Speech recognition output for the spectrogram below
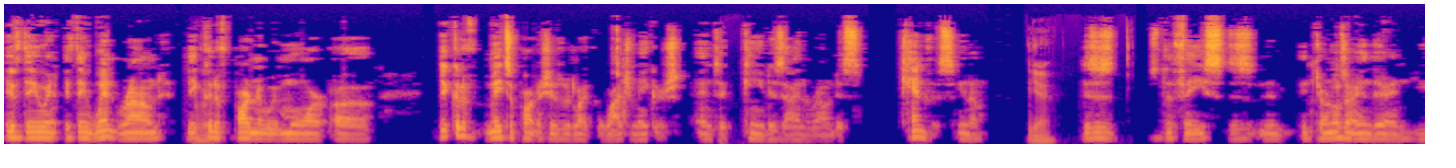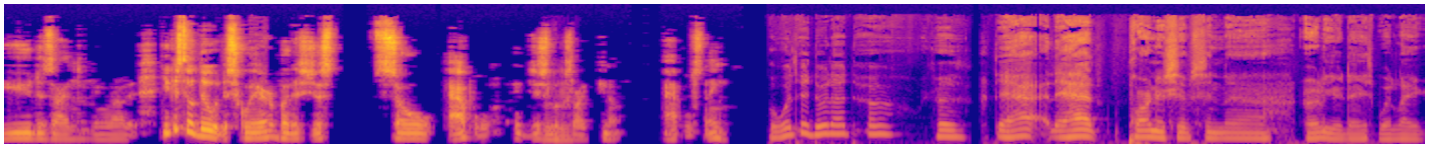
If they went, if they went round, they Mhm. could have partnered with more. uh They could have made some partnerships with like watchmakers and to can you design around this canvas? You know, Yeah. this is the face. This is, the internals are in there, and you design something around it. You can still do it with the square, but it's just so Apple. It just Mhm. looks like you know Apple's thing. But would they do that though? Because they had they had partnerships in the earlier days with like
